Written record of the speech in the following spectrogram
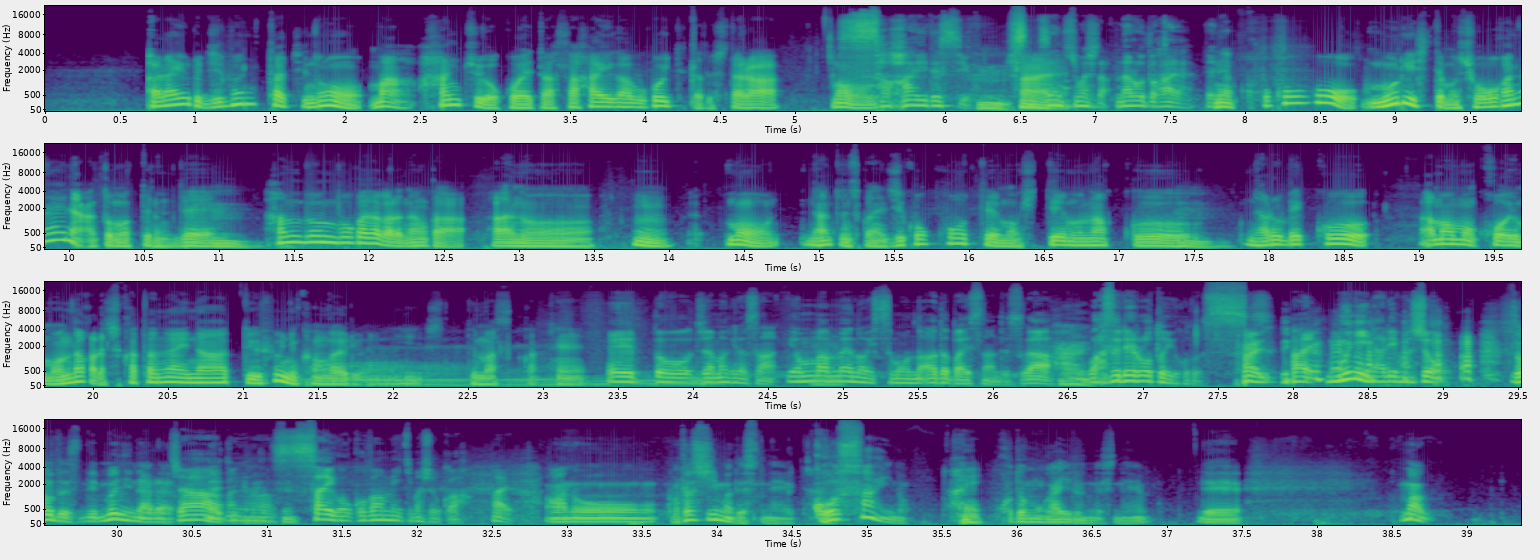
あらゆる自分たちの、まあ、範疇を超えた差配が動いてたとしたらもう差配ですよ。うん。久々に来ました。なるほど。はい。え。ね、ここを無理してもしょうがないなと思ってるんで、うん。半分僕はだからなんかあのーうんもうなんていうんですかね自己肯定も否定もなく、うん。なるべくあまあもうこういうもんだから仕方ないなっていうふうに考えるようにしてますかね。えーっとじゃあ牧野さん4番目の質問のアドバイスなんですが、はい忘れろということです。はい無になりましょう。そうですね無にならじゃあ牧野さん。最後5番目いきましょうか。はい。あのー私今ですね5歳のはい、子供がいるんですね。でまあ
